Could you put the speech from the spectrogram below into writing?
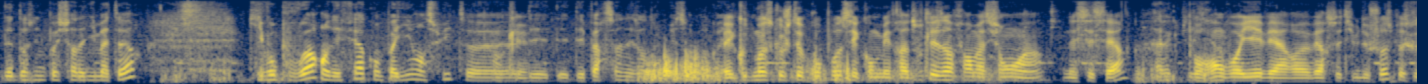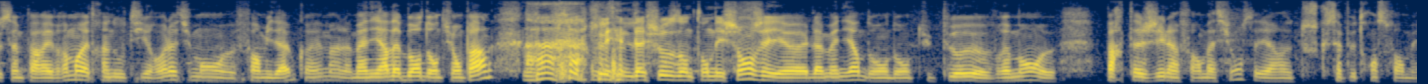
d'être dans une posture d'animateur qui vont pouvoir en effet accompagner ensuite euh, des, personnes, des entreprises. Bah, écoute, moi ce que je te propose, c'est qu'on mettra toutes les informations hein, nécessaires pour renvoyer vers, euh, vers ce type de choses parce que ça me paraît vraiment être un outil relativement formidable quand même. Hein. la manière d'abord dont tu en parles, la chose dont on échange et la manière dont, tu peux vraiment partager l'information, c'est-à-dire tout ce que ça peut transformer.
